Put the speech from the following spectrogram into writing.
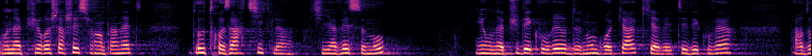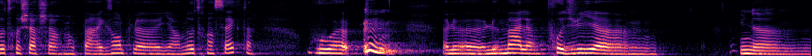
on a pu rechercher sur Internet d'autres articles qui avaient ce mot, et on a pu découvrir de nombreux cas qui avaient été découverts par d'autres chercheurs. Par exemple, il y a un autre insecte où le, mâle produit euh, euh,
